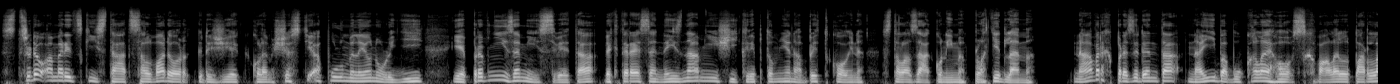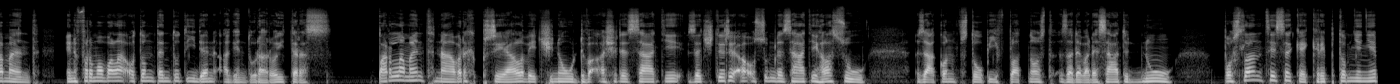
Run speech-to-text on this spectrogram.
Středoamerický stát Salvador, kde žije kolem 6,5 milionu lidí, je první zemí světa, ve které se nejznámější kryptoměna Bitcoin stala zákonným platidlem. Návrh prezidenta Najíba Bukalého schválil parlament, informovala o tom tento týden agentura Reuters. Parlament návrh přijal většinou 62 ze 84 hlasů. Zákon vstoupí v platnost za 90 dnů. Poslanci se ke kryptoměně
